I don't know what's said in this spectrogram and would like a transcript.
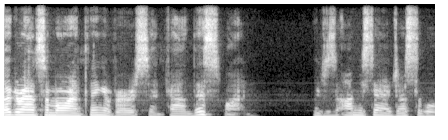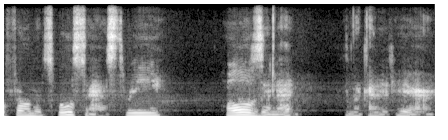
dug around some more on Thingiverse and found this one, which is OmniStand adjustable filament spool stand. It has three holes in it. Look at it here.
